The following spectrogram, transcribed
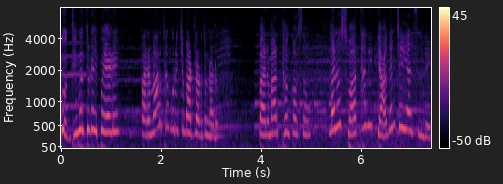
బుద్ధిమంతుడైపోయాడే. పరమార్థం గురించి మాట్లాడుతున్నాడు. పరమార్థం కోసం మనం స్వార్థాన్ని త్యాగం చేయాల్సిందే.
